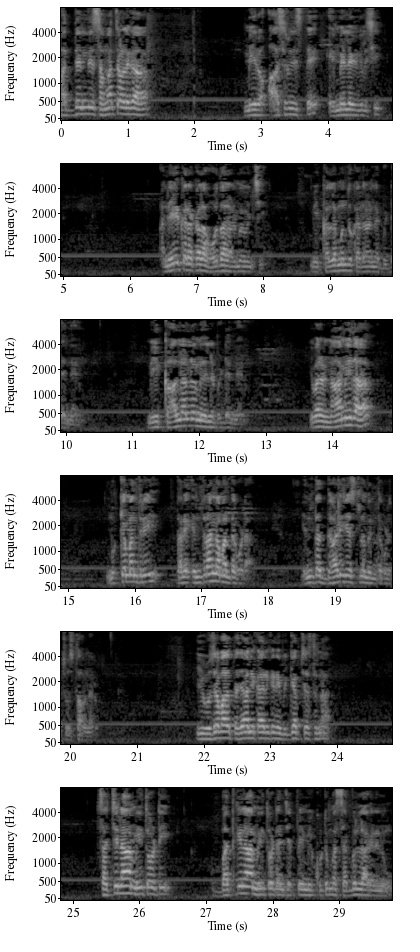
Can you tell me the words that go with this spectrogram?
పద్దెనిమిది సంవత్సరాలుగా మీరు ఆశీర్వదిస్తే ఎమ్మెల్యేగా గెలిచి అనేక రకాల హోదాలు అనుభవించి మీ కళ్ళ ముందు కదలన్న బిడ్డను నేను. మీ కాళ్ళల్లో మెదిలిన బిడ్డను నేను. ఇవాళ నా మీద ముఖ్యమంత్రి తన యంత్రాంగం అంతా కూడా ఎంత దాడి చేస్తున్నాం ఎంత కూడా చూస్తా ఉన్నారు. ఈ హుజరాబాద్ ప్రజానికానికి నేను విజ్ఞప్తి చేస్తున్నా సచ్చినా మీతోటి బతికినా మీతోటని అని చెప్పి మీ కుటుంబ సభ్యుల్లాగా నేను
